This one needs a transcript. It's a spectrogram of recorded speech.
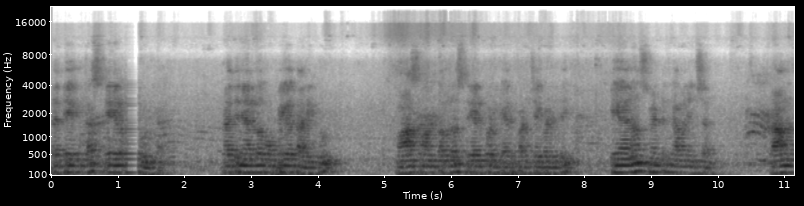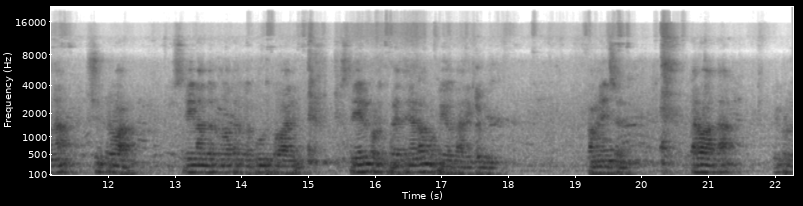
ప్రత్యేకంగా స్త్రీలను కూడుతారు ప్రతి నెలలో ముప్పై తారీఖు మాసాంతంలో స్త్రీల కొడుకు ఏర్పాటు చేయబడింది. ఈ అనౌన్స్మెంట్ని గమనించారు రానున్న శుక్రవారం స్త్రీలందరూ నూతనంగా కూడుకోవాలి. స్త్రీల కొడుకు ప్రతి నెల ముప్పై తారీఖు గమనించండి. తర్వాత ఇప్పుడు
